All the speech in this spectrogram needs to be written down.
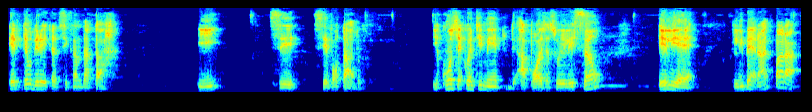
ele tem o direito de se candidatar e ser, ser votado. E, consequentemente, após a sua eleição, ele é liberado para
